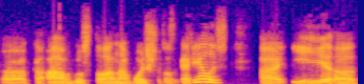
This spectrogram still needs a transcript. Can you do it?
э, к августу она больше разгорелась, э, и э, в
